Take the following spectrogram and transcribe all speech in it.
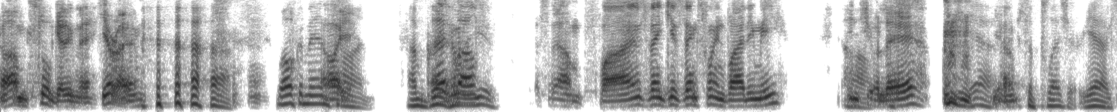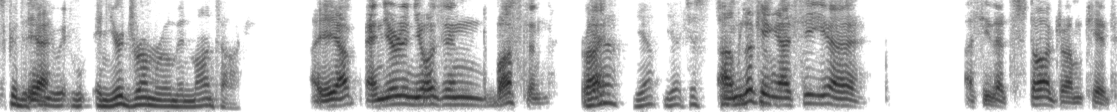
Oh, I'm still getting there. Here I am. Welcome, Anton. I'm great. How well, are you? I'm fine. Thank you. Thanks for inviting me into oh, your lair. yeah, yeah, it's a pleasure. Yeah, it's good to yeah. see you in your drum room in Montauk. Yep, and you're in yours in Boston, right? Yeah, yeah, yeah. Just, just I'm looking. I see. uh I see that star drum kid.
